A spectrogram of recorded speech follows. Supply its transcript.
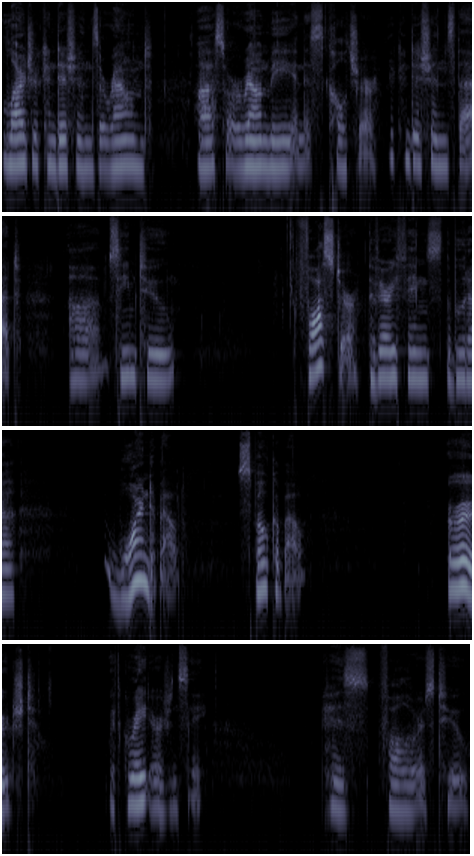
larger conditions around us or around me in this culture, the conditions that uh, seem to foster the very things the Buddha warned about, spoke about, urged with great urgency his followers to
